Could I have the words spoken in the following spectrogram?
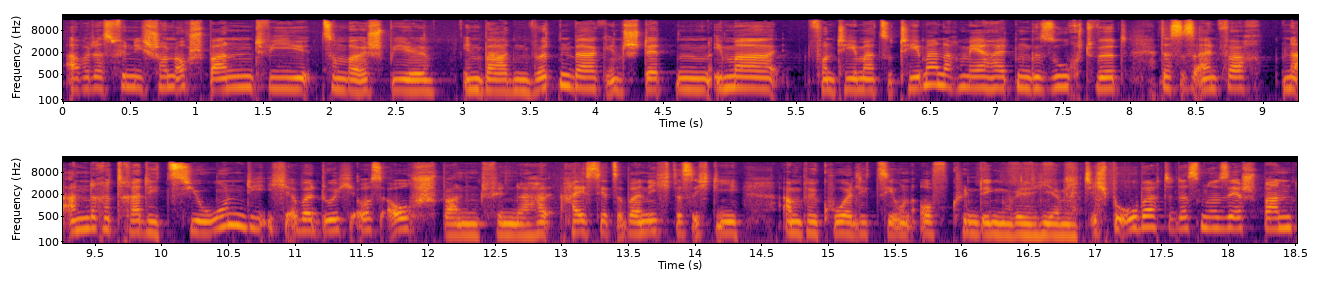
Aber das finde ich schon auch spannend, wie zum Beispiel in Baden-Württemberg in Städten immer von Thema zu Thema nach Mehrheiten gesucht wird. Das ist einfach eine andere Tradition, die ich aber durchaus auch spannend finde. heißt jetzt aber nicht, dass ich die Ampelkoalition aufkündigen will hiermit. Ich beobachte das nur sehr spannend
